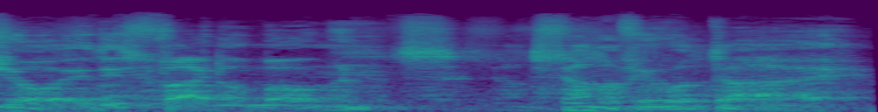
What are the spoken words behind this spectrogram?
Enjoy these final moments. Some of you will die.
